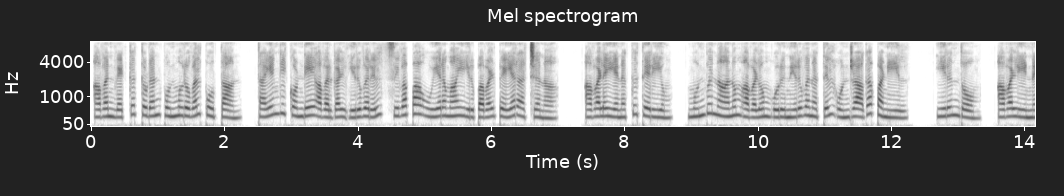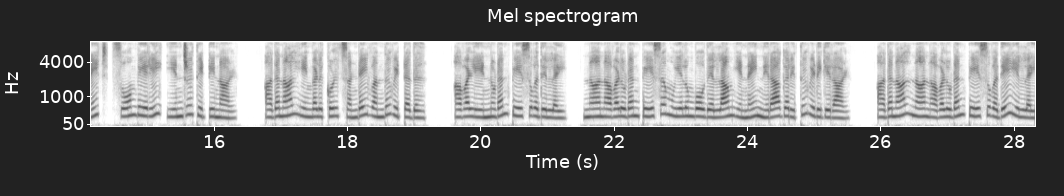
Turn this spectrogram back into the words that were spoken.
அவன் வெட்கத்துடன் புன்முறுவல் பூத்தான். தயங்கிக் கொண்டே அவர்கள் இருவரில் சிவப்பா உயரமாயிருப்பவள் பெயர் அர்ச்சனா. அவளை எனக்கு தெரியும். முன்பு நானும் அவளும் ஒரு நிறுவனத்தில் ஒன்றாக பணியில் இருந்தோம். அவள் என்னை சோம்பேறி என்று திட்டினாள். அதனால் எங்களுக்குள் சண்டை வந்து விட்டது. அவள் என்னுடன் பேசுவதில்லை. நான் அவளுடன் பேச முயலும்போதெல்லாம் என்னை நிராகரித்து விடுகிறாள். அதனால் நான் அவளுடன் பேசுவதே இல்லை.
